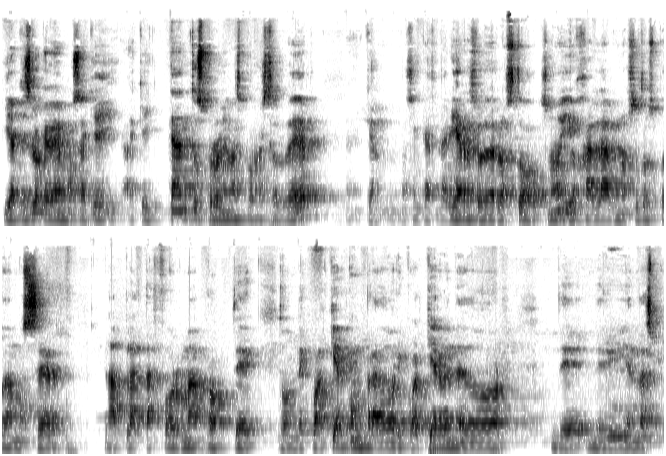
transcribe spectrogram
Y aquí es lo que vemos, aquí hay, aquí hay tantos problemas por resolver que nos encantaría resolverlos todos, ¿no? Y ojalá nosotros podamos ser la plataforma PropTech donde cualquier comprador y cualquier vendedor de, de viviendas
